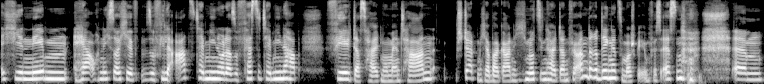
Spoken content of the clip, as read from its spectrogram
ich hier nebenher auch nicht solche so viele Arzttermine oder so feste Termine habe, fehlt das halt momentan. Stört mich aber gar nicht. Ich nutze ihn halt dann für andere Dinge, zum Beispiel eben fürs Essen. ähm,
